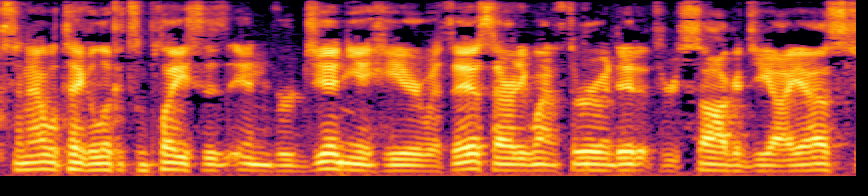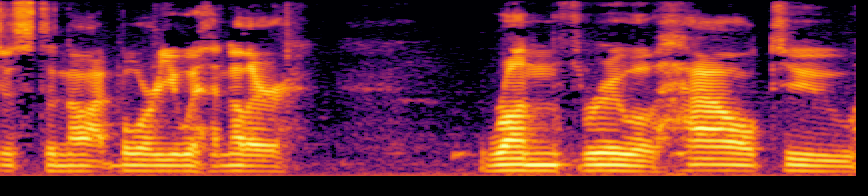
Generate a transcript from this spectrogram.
so now we'll take a look at some places in Virginia here with this. I already went through and did it through Saga GIS just to not bore you with another run through of how to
